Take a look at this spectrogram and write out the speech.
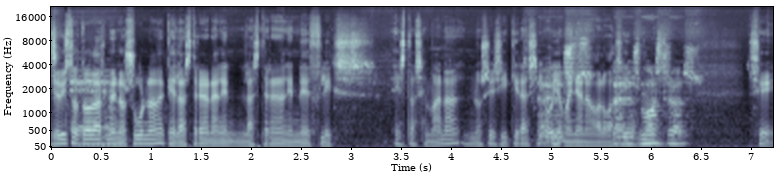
Yo he visto todas eh, menos una, que la estrenan, en, la estrenan en Netflix esta semana, no sé si quieras si hoy o mañana o algo así. los monstruos. Sí.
